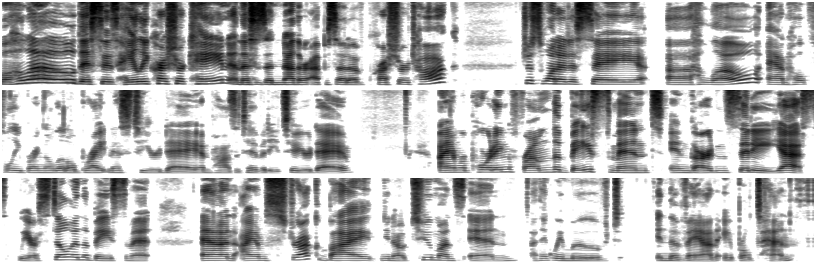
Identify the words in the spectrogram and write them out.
Well, hello, this is Haley Crusher Cain, and this is another episode of Crusher Talk. Just wanted to say uh, hello and hopefully bring a little brightness to your day and positivity to your day. I am reporting from the basement in Garden City. Yes, we are still in the basement, and I am struck by, you know, two months in, I think we moved in the van April 10th.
